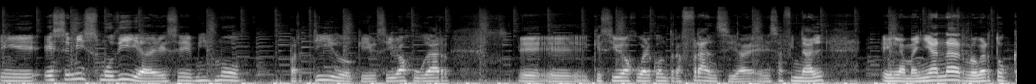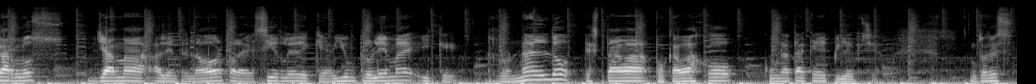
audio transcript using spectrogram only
eh, ese mismo día, ese mismo partido que se iba a jugar, que se iba a jugar contra Francia en esa final, en la mañana Roberto Carlos llama al entrenador para decirle de que había un problema y que Ronaldo estaba boca abajo con un ataque de epilepsia. Entonces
